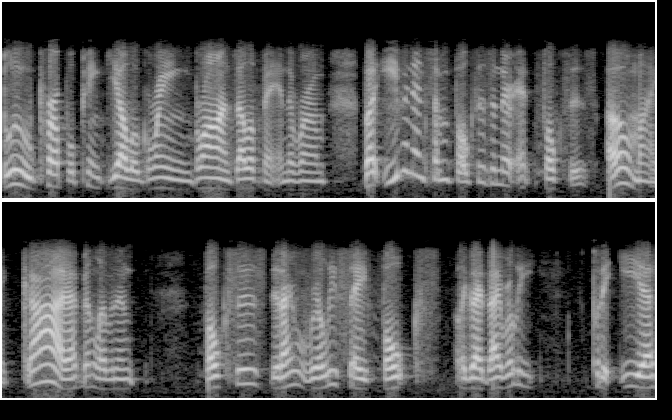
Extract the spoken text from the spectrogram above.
blue, purple, pink, yellow, green, bronze elephant in the room. But even in some folkses in their folkses. Oh my God, I've been living in folkses. Did I really say folks? Like did I really put an es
